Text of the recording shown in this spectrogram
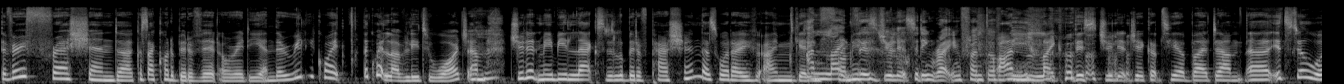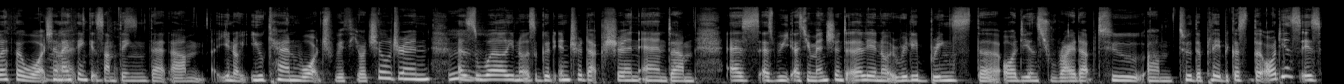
they're very fresh, and because I caught a bit of it already, and they're really quite they're quite lovely to watch. Um, Mm-hmm. Juliet maybe lacks a little bit of passion. That's what I I'm getting Unlike from it. this Juliet sitting right in front of me. Unlike this Juliet Jacobs here, but um, uh, it's still worth a watch, and I think it's something that um, you know you can watch with your children as Mm. well. You know, it's a good introduction, and um, as as we as you mentioned earlier, you know, it really brings the audience right up to um, to the play because the audience is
